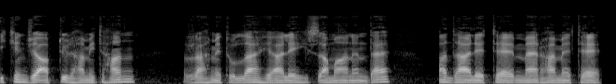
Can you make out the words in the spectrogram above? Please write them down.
II. Abdülhamit Han rahmetullahi aleyh zamanında adalete, merhamete,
